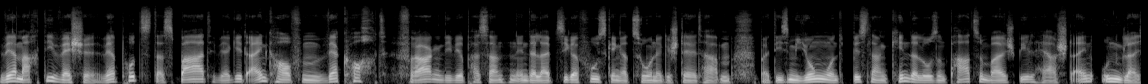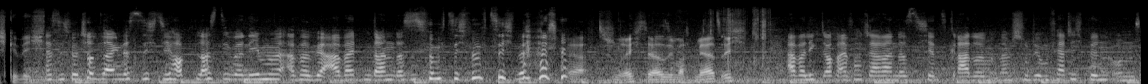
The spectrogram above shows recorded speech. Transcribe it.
Wer macht die Wäsche? Wer putzt das Bad? Wer geht einkaufen? Wer kocht? Fragen, die wir Passanten in der Leipziger Fußgängerzone gestellt haben. Bei diesem jungen und bislang kinderlosen Paar zum Beispiel herrscht ein Ungleichgewicht. Also ich würde schon sagen, dass ich die Hauptlast übernehme, aber wir arbeiten dann, dass es 50-50 wird. Ja, hast schon recht, ja, sie macht mehr als ich. Aber liegt auch einfach daran, dass ich jetzt gerade mit meinem Studium fertig bin und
